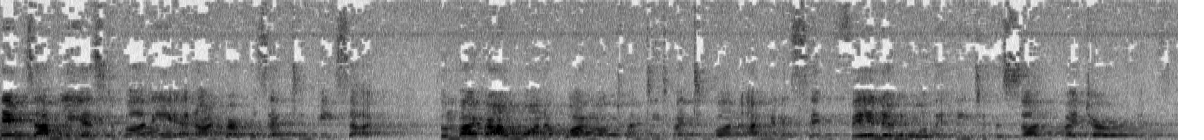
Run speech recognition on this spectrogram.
My name is Amelie Estabadi and I'm representing BSAK. For my round one of YMOG 2021, I'm going to sing Fear No More, The Heat of the Sun by Gerald Finzi.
